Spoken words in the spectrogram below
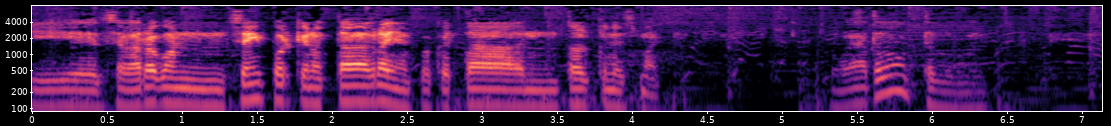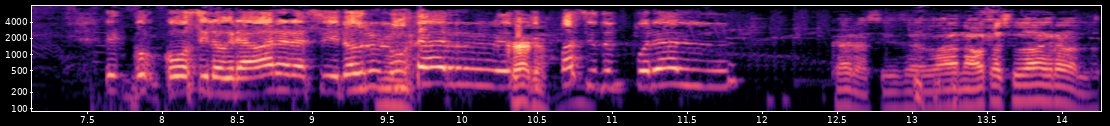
y él se agarró con Shane porque no estaba Brian, porque estaba en Talking Smack. Wea tonta, pues. Eh, Como si lo grabaran así en otro Mm. lugar, en Claro. espacio temporal. Claro, sí, se van a otra ciudad a grabarlo.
